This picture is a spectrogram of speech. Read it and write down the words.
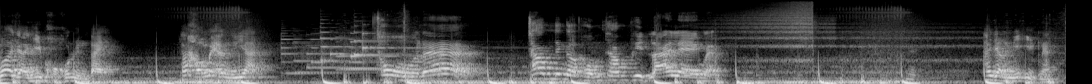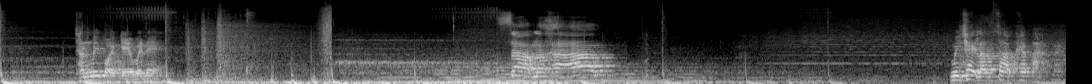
ว่าอย่าหยิบของคนอื่นไป ถ้าเขาไม่อนุญาต โถนะทำยังกับผมทำผิดร้ายแรงแหละ ถ้ายังมีอีกนะ ฉันไม่ปล่อยแกไว้แน่ ทราบแล้วครับ ไม่ใช่รับทราบแค่ปากนะ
